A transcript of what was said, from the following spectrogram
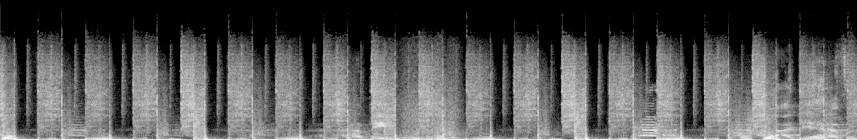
I did half a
